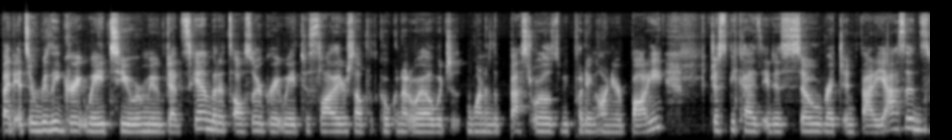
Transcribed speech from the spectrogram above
But it's a really great way to remove dead skin, but it's also a great way to slather yourself with coconut oil, which is one of the best oils to be putting on your body just because it is so rich in fatty acids.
